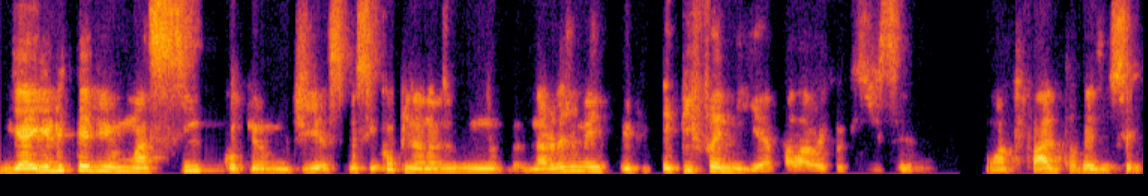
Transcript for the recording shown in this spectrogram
E aí ele teve uma síncope um dia, uma síncope não, na verdade uma epifania, a palavra que eu quis dizer um ato falho, talvez, não sei.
